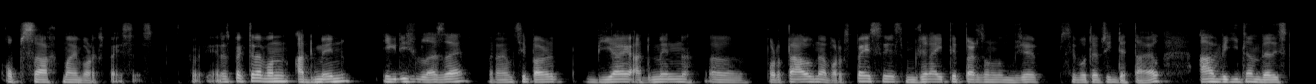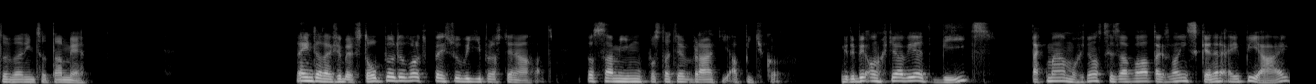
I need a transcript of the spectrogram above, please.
obsah My Workspaces respektive on admin, i když vleze v rámci Power BI admin uh, portálu na Workspaces, může najít ty personal, může si otevřít detail a vidí tam vylistovaný, co tam je. Není to tak, že by vstoupil do Workspaceu, vidí prostě náhled. To samý mu v podstatě vrátí APIčko. Kdyby on chtěl vědět víc, tak má možnost si zavolat takzvaný scanner API,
